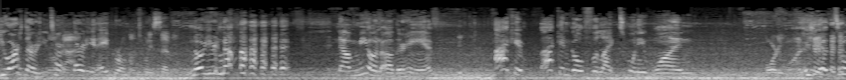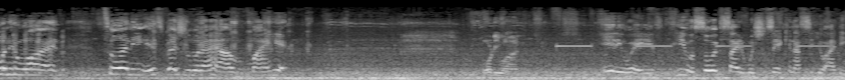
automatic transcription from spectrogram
you are 30. You No, turned 30 in April. I'm 27. No, you're not. now me on the other hand, I can I can go for like 21. 41. Yeah, 21, 20, especially when I have my hair. 41. Anyways, he was so excited when she said, "Can I see your ID?"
